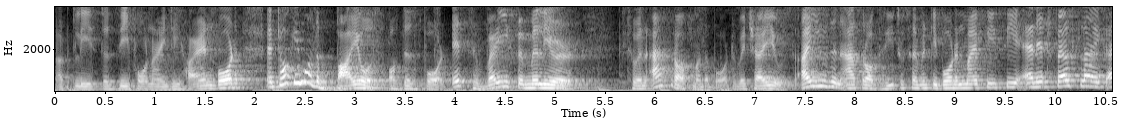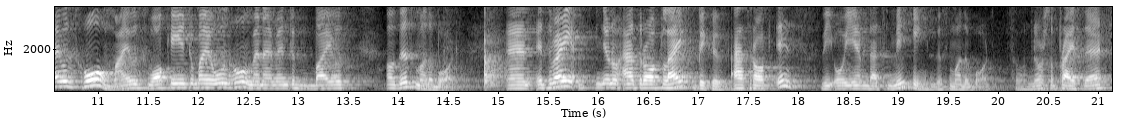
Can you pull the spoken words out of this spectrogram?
at least a Z490 high-end board. And talking about the BIOS of this board, it's very familiar to an ASRock motherboard, which I use. I use an ASRock Z270 board in my PC and it felt like I was home. I was walking into my own home and I went to the BIOS of this motherboard. And it's very, you know, ASRock-like because ASRock is the OEM that's making this motherboard. So no surprise there.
